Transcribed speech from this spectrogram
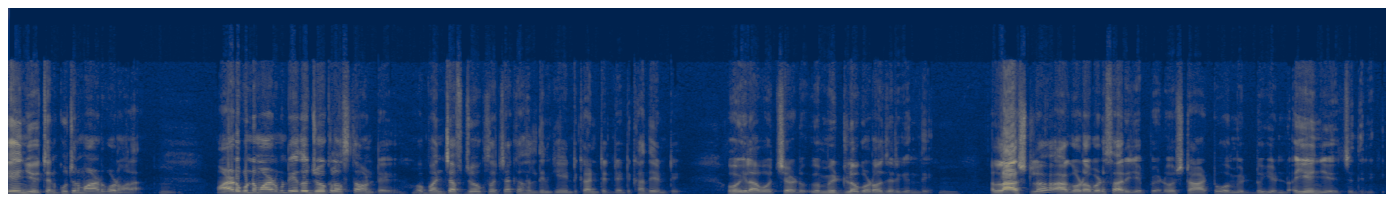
ఏం చేయొచ్చు? అని కూర్చొని మాట్లాడుకోవడం అలా. మాట్లాడుకుంటే మాట్లాడుకుంటే ఏదో జోకులు వస్తూ ఉంటాయి. ఓ బంచ్ ఆఫ్ జోక్స్ వచ్చాక అసలు దీనికి ఏంటి? కంటెంట్ ఏంటి? కథ ఏంటి? ఓ ఇలా వచ్చాడు. ఓ మిడ్లో గొడవ జరిగింది. లాస్ట్లో ఆ గొడవ పడి సారీ చెప్పాడు. ఓ స్టార్ట్ ఓ మిడ్ ఎండ్ ఏం చేయొచ్చు దీనికి?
